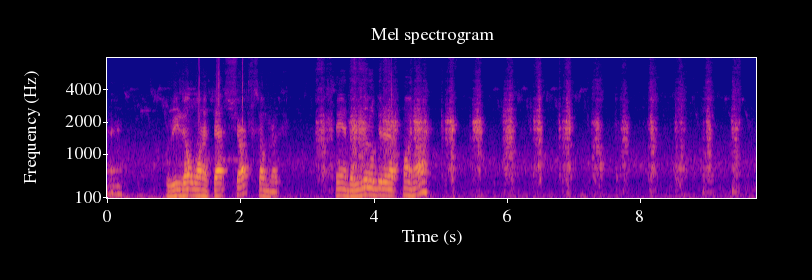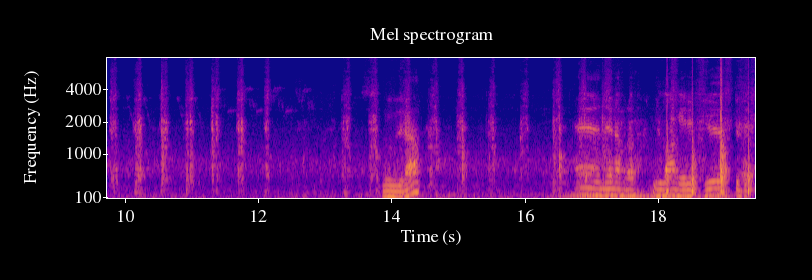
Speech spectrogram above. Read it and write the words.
okay, I really don't want it that sharp, so I'm going to sand a little bit of that point off. Smooth it out. And then I'm going to elongate it just a bit.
